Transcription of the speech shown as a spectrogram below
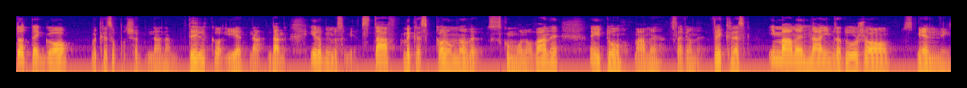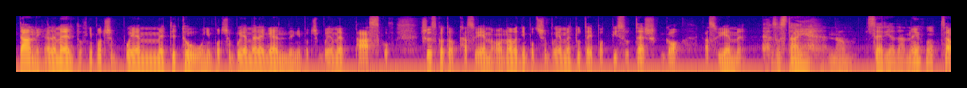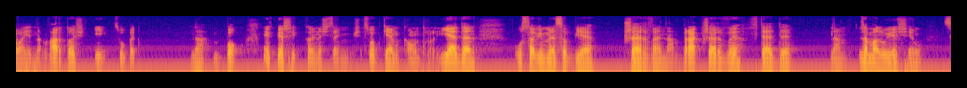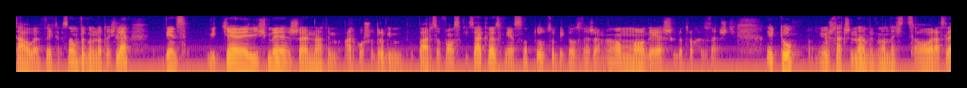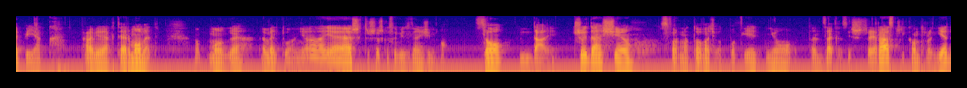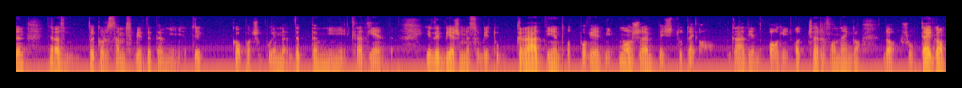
Do tego wykresu potrzebna nam tylko jedna dana. I robimy sobie wstaw, wykres kolumnowy skumulowany. No i tu mamy wstawiony wykres i mamy na nim za dużo zmiennych, danych, elementów. Nie potrzebujemy tytułu, nie potrzebujemy legendy, nie potrzebujemy pasków. Wszystko to kasujemy. O, nawet nie potrzebujemy tutaj podpisu, też go kasujemy. Zostaje nam seria danych, no, cała jedna wartość i słupek na boku. No i w pierwszej kolejności zajmiemy się słupkiem, Ctrl 1. Ustawimy sobie przerwę na brak przerwy, wtedy nam zamaluje się cały wykres. No, wygląda to źle, więc widzieliśmy, że na tym arkuszu drugim był bardzo wąski zakres, więc no, tu sobie go zwężamy. O, mogę jeszcze go trochę zwężyć. I tu już zaczyna wyglądać coraz lepiej, jak prawie jak termometr. No, mogę ewentualnie, a jeszcze troszeczkę sobie zwęzimy. O, co dalej? Przyda się sformatować odpowiednio ten zakres jeszcze raz, czyli Ctrl 1. Teraz wykorzystamy sobie wypełnienie, tylko potrzebujemy wypełnienie gradientem. I wybierzmy sobie tu gradient odpowiedni. Może być tutaj o, gradient ogień od czerwonego do żółtego.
